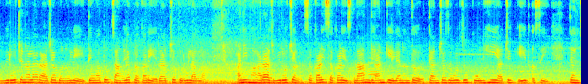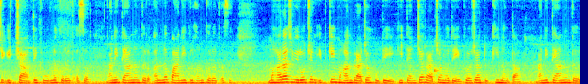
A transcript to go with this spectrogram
विरोचनाला राजा बनवले तेव्हा तो चांगल्या प्रकारे राज्य करू लागला. आणि महाराज विरोचन सकाळी सकाळी स्नान ध्यान केल्यानंतर त्यांच्याजवळ जो कोणीही याचक येत असे त्यांची इच्छा ते पूर्ण करत असत आणि त्यानंतर अन्न पाणी ग्रहण करत असे. महाराज विरोचन इतके महान राजा होते की त्यांच्या राज्यामध्ये प्रजा दुःखी नव्हता. आणि त्यानंतर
